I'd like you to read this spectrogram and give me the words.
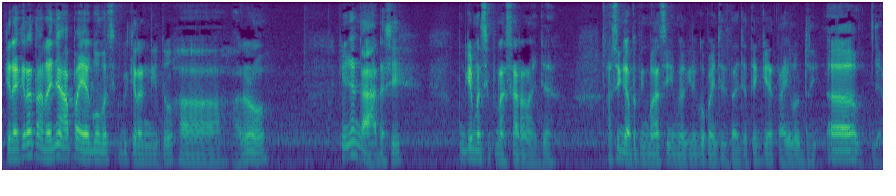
Kira-kira tandanya apa ya? Gue masih kepikiran gitu. Ha, I don't know. Kayaknya nggak ada sih. Mungkin masih penasaran aja. Masih nggak penting banget sih email. Gue pengen cerita aja. Thank you ya. Eh, ya.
